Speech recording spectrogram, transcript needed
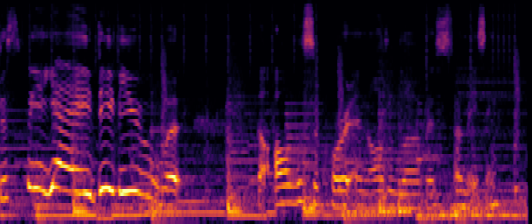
just yay, debut! But the, all the support and all the love is amazing.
